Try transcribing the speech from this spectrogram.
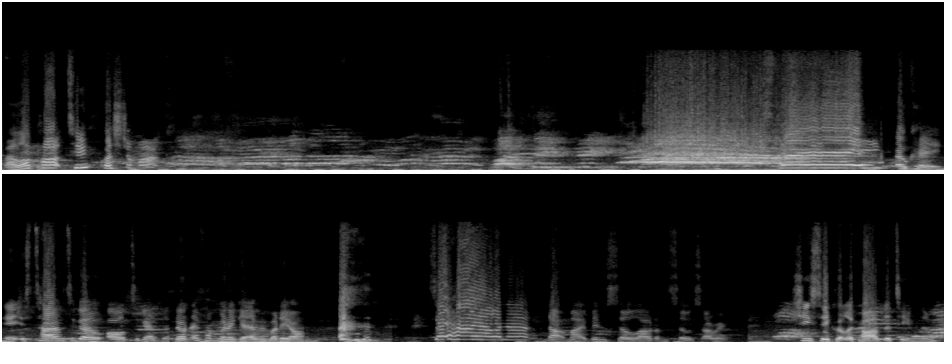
Bella part two? Question mark. Okay, it is time to go all together. Don't know if I'm gonna get everybody on. Say hi, Eleanor! That might have been so loud, I'm so sorry. She's secretly part of the team though.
